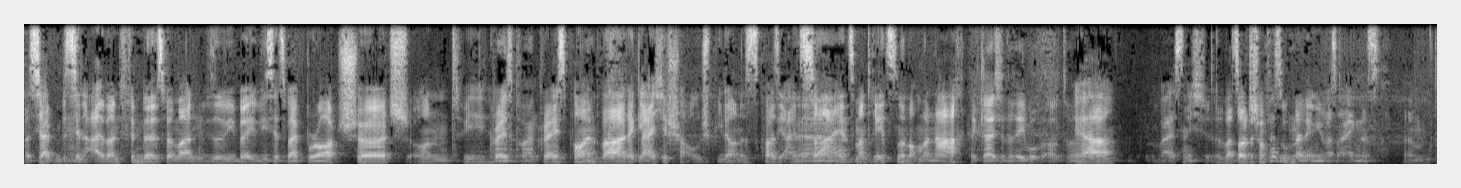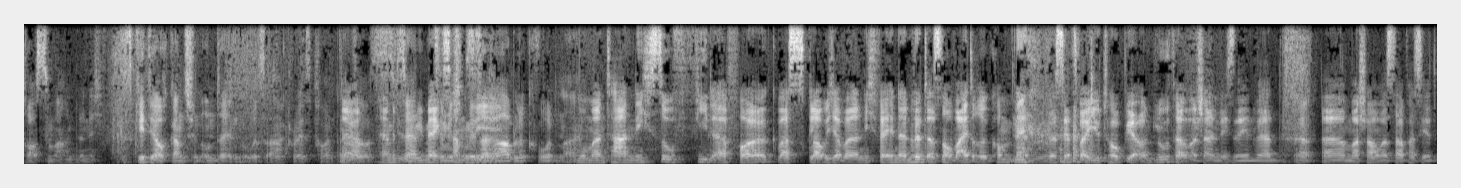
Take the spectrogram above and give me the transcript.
Was ich halt ein bisschen albern finde, ist, wenn man, so wie, bei, wie es jetzt bei Broadchurch und wie Grace Point. Grace Point war, der gleiche Schauspieler und es ist quasi eins zu Ja. eins. Man dreht es nur nochmal nach. Der gleiche Drehbuchautor. Ja, weiß nicht. Man sollte schon versuchen, dann irgendwie was Eigenes ähm, draus zu machen, finde ich. Es geht ja auch ganz schön unter in den USA, Grace Point. Ja, es ja, mit diesen Remakes haben sie miserable Quoten ein. Momentan nicht so viel Erfolg, was glaube ich aber nicht verhindern wird, dass noch weitere kommen werden, wie wir es jetzt bei Utopia und Luther wahrscheinlich sehen werden. Äh, mal schauen, was da passiert.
